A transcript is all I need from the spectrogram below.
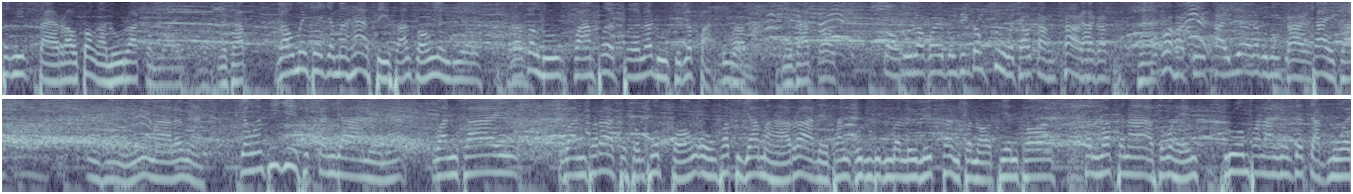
สักนิดแต่เราต้องอนุรักษ์กันไว้นะครับ เราไม่ใช่จะมา 5 4 3 2 อย่างเดียว เราต้องดูความเพลิดเพลินและดูศิลปะด้วยนะครับก็ต้องดูแลไปบางทีต้องสู้กับชาวต่างชาตินะครับฮะเพราะก็หัดมวยไทยเยอะนะคุณสงชัย ใช่ครับอื้อหือมาแล้วไงอย่างวันที่ 20 กันยาเนี่ยนะวันคล้ายวันพระราชสมภพขององค์พระปิยมหาราชเนี่ยทางคุณบินบรรลือฤทธิ์ท่านสนอเทียนทอง ท่านวัฒนาอัศวเหมรวมพลังกันจะจัดมวย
